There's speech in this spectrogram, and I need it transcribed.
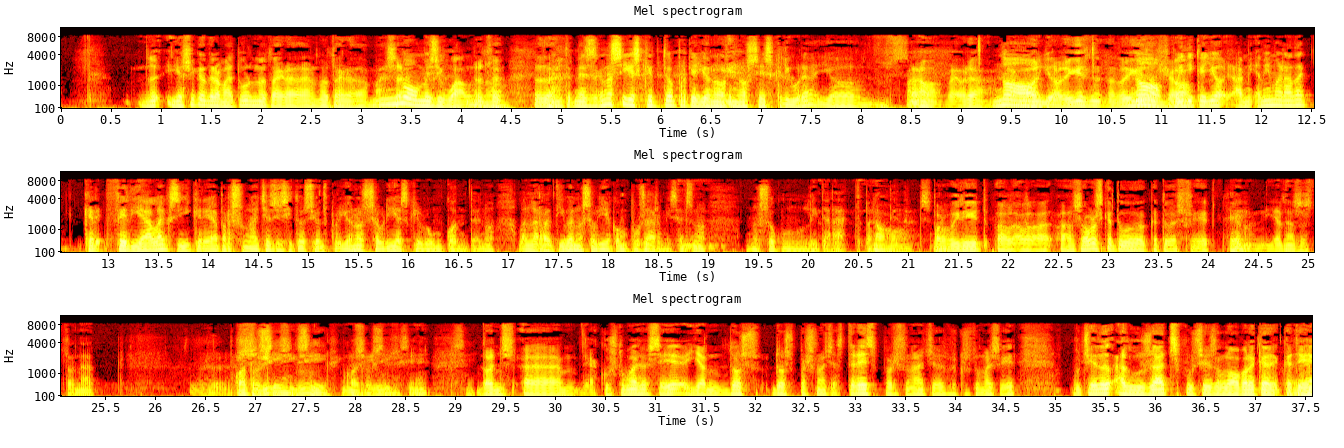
no, jo sé que el dramaturg no t'agrada no t'agrada massa. No, m'és igual. No. no. no. Més que no sigui escriptor perquè jo no, no sé escriure. Jo... Bueno, a veure, no, Ramon, jo... no diguis, no diguis no, això. vull dir que jo, a mi, a mi m'agrada fer diàlegs i crear personatges i situacions, però jo no sabria escriure un conte. No? La narrativa no sabria com posar-m'hi, saps? No, no sóc un literat, per no, entendre'ns. Però vull dir, les obres que tu, que tu has fet, sí. que ja n'has estrenat 4 o 5, sí, sí, 4 o 5, sí. sí. Doncs eh, acostuma a ser, hi ha dos, dos personatges, tres personatges, acostuma a ser, potser adosats, potser és l'obra que, que, té,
